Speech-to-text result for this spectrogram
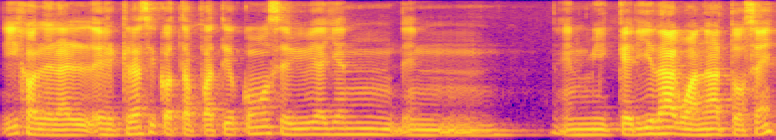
Híjole, el, clásico tapatío, ¿cómo se vive allá en, en, mi querida Guanatos, eh?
